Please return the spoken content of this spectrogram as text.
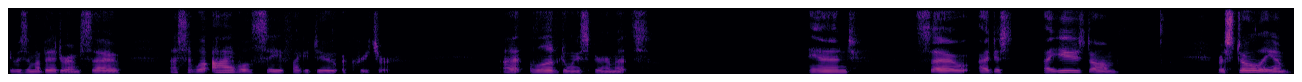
it was in my bedroom, so I said, well, I will see if I could do a creature. I love doing experiments. And so I just, I used um, Rust-Oleum,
